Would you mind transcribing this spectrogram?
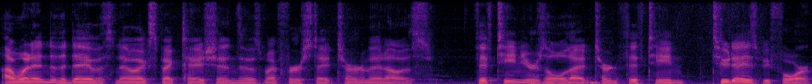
I went into the day with no expectations. It was my first state tournament. I was 15 years old. I had turned 15 two days before.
